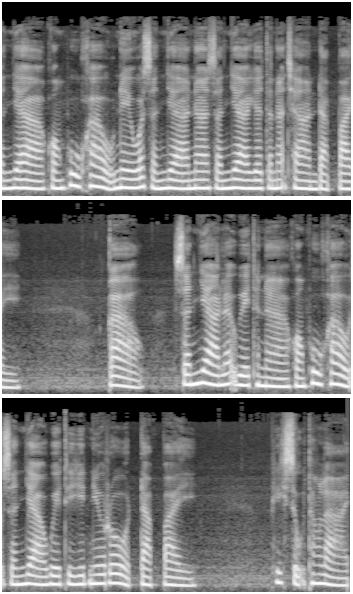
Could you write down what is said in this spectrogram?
สัญญาของผู้เข้าเนวสัญญานาสัญญายตนะฌานดับไป 9. สัญญาและเวทนาของผู้เข้าสัญญาเวทยิตนิโรธดับไป ภิกษุทั้งหลาย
